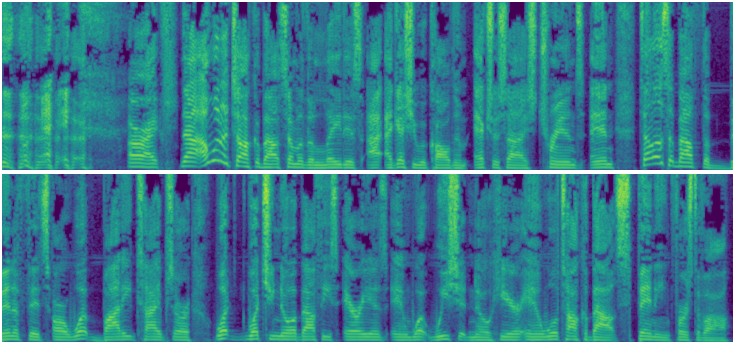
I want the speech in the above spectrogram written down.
Okay? All right. Now, I want to talk about some of the latest, I, I guess you would call them exercise trends and tell us about the benefits or what body types or what, what you know about these areas and what we should know here. And we'll talk about spinning first of all.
